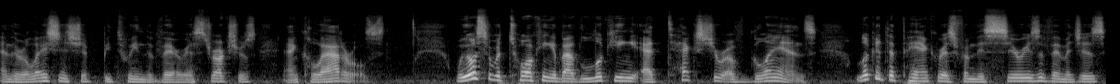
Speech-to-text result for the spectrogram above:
and the relationship between the various structures and collaterals. We also were talking about looking at texture of glands. Look at the pancreas from this series of images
